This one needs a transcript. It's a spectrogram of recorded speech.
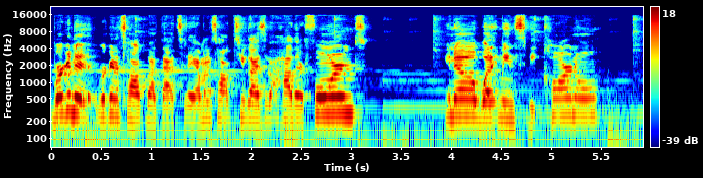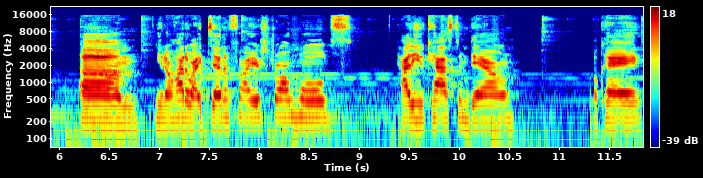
we're gonna we're gonna talk about that today. I'm gonna talk to you guys about how they're formed, you know, what it means to be carnal, um, you know, how to identify your strongholds, how do you cast them down, okay?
